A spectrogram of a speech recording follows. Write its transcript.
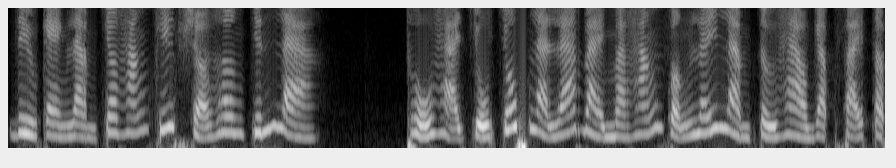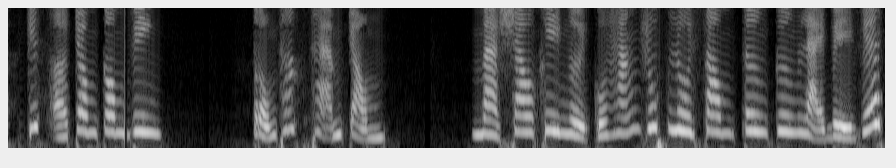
điều càng làm cho hắn khiếp sợ hơn chính là thủ hạ chủ chốt là lá bài mà hắn vẫn lấy làm tự hào gặp phải tập kích ở trong công viên. Tổn thất thảm trọng. Mà sau khi người của hắn rút lui xong, tương cương lại bị giết.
